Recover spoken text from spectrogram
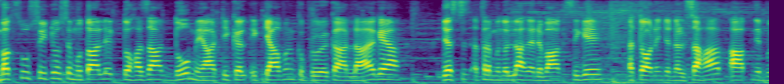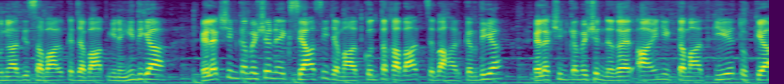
मखसूस सीटों से मुतालिक 2002 में आर्टिकल इक्यावन को पुरकार लाया गया। जस्टिस अतरमदुल्ला ने रिमार्क किए अटॉर्नी जनरल साहब, आपने बुनियादी सवाल का जवाब ही नहीं दिया। इलेक्शन कमीशन ने एक सियासी जमात को इंतबात से बाहर कर दिया। इलेक्शन कमीशन ने गैर आइनी इकदाम किए तो क्या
